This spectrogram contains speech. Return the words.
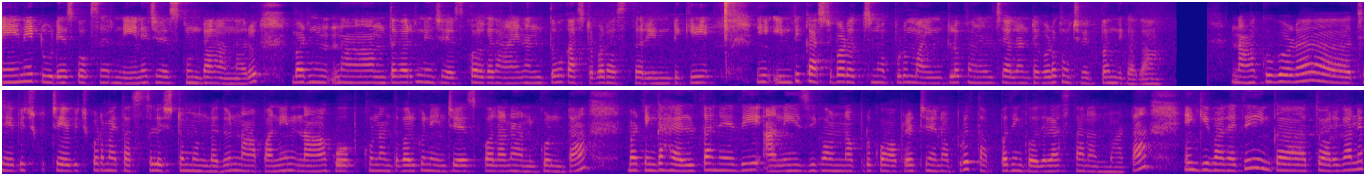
నేనే టూ డేస్కి ఒకసారి నేనే చేసుకుంటాను అన్నారు. బట్ నా అంతవరకు నేను చేసుకోవాలి కదా ఆయన ఎంతో కష్టపడి వస్తారు ఇంటికి. ఇంటికి కష్టపడి వచ్చినప్పుడు మా ఇంట్లో పనులు చేయాలంటే కూడా కొంచెం ఇబ్బంది కదా. నాకు కూడా చేపించు చేపించుకోవడం అయితే అస్సలు ఇష్టం ఉండదు. నా పని నాకు ఒప్పుకున్నంత వరకు నేను చేసుకోవాలని అనుకుంటా. బట్ ఇంకా హెల్త్ అనేది అన్ఈజీగా ఉన్నప్పుడు కోఆపరేట్ చేయనప్పుడు తప్పదు ఇంక వదిలేస్తానమాట ఇంక ఇవాళైతే ఇంకా త్వరగానే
